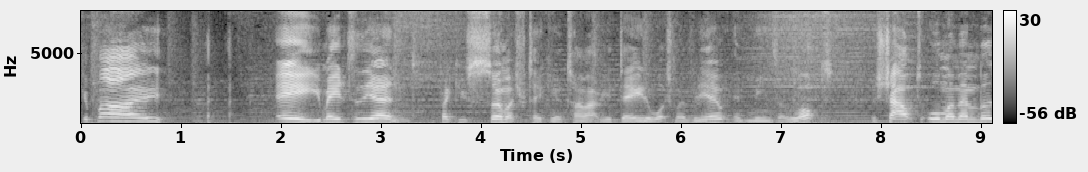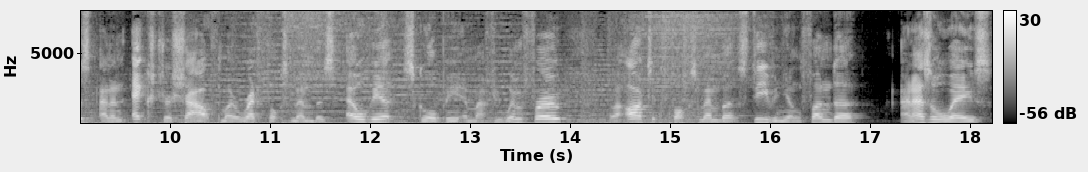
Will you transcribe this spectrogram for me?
Goodbye. Hey, you made it to the end. Thank you so much for taking your time out of your day to watch my video. It means a lot. A shout out to all my members and an extra shout out for my Red Fox members Elvia, Scorpion, and Matthew Winfro, my Arctic Fox member Stephen Young Thunder, and as always,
